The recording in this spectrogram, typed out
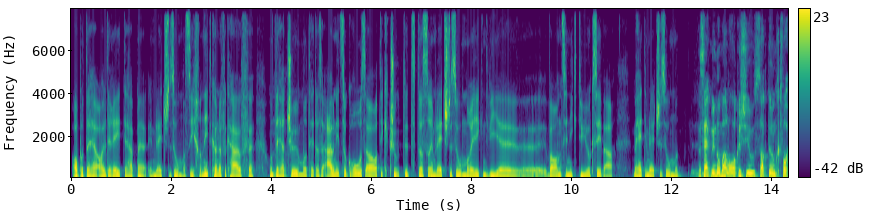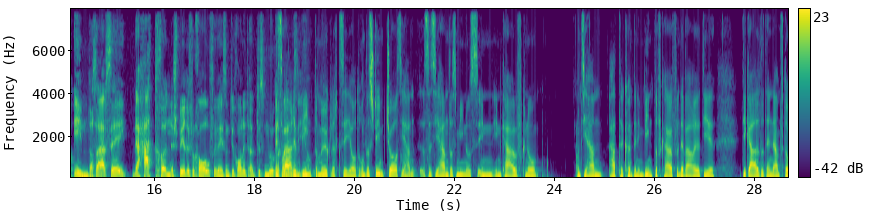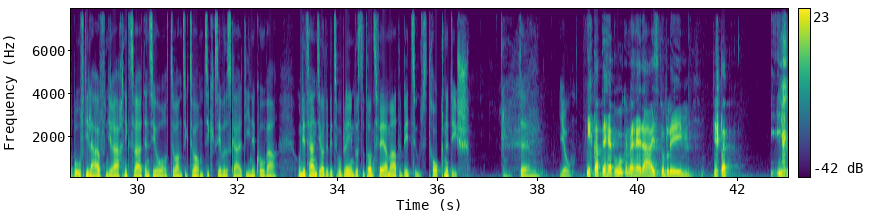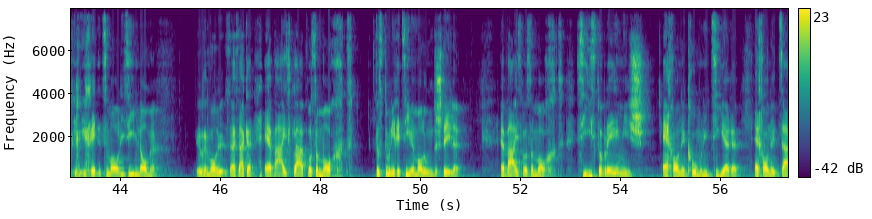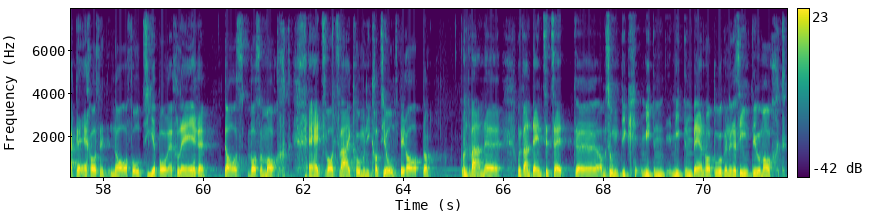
aber der Herr Alderete hat man im letzten Sommer sicher nicht können verkaufen und der Herr Schömert hat also auch nicht so großartig geschüttet, dass er im letzten Sommer irgendwie äh, wahnsinnig teuer gewesen wäre. Man hat im letzten Sommer... Das hat mir nur eine logische Aussage von ihm, dass er sagt, man hätte können Spieler verkaufen. Ich weiß natürlich auch nicht, ob das möglich wäre. Es wäre im Winter möglich gewesen, oder? Und das stimmt schon, sie haben, also sie haben das Minus in, in Kauf genommen und sie haben, hätten, könnten im Winter verkaufen und dann wäre ja die die Gelder dann einfach auf die laufende Rechnung, das wäre dann das Jahr 2020 gewesen, wo das Geld reingekommen wäre. Und jetzt haben sie halt ein bisschen Problem, dass der Transfermarkt ein bisschen austrocknet ist. Und, ähm, jo. Ich glaube, der Herr Burgener hat ein Problem. Ich glaube, ich, ich, ich rede jetzt mal in seinem Namen. Ich mal sagen, er weiß, glaube was er macht. Das tue ich jetzt immer mal unterstellen. Er weiß, was er macht. Sein Problem ist, er kann nicht kommunizieren. Er kann nicht sagen, er kann es nicht nachvollziehbar erklären, das, was er macht. Er hat zwar zwei Kommunikationsberater, und wenn, äh, und wenn die NZZ äh, am Sonntag mit dem, mit dem Bernhard Burgener ein Interview macht,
